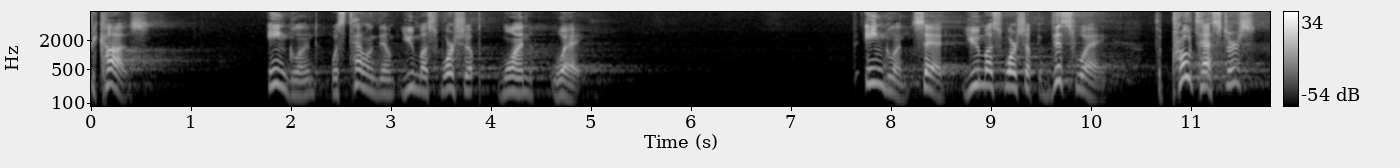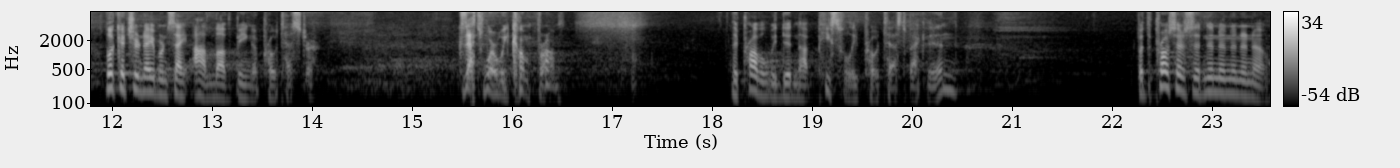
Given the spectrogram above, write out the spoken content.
Because England was telling them, you must worship one way. England said, you must worship this way. The protesters look at your neighbor and say, I love being a protester. Because that's where we come from. They probably did not peacefully protest back then. But the protesters said, no, no, no, no, no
